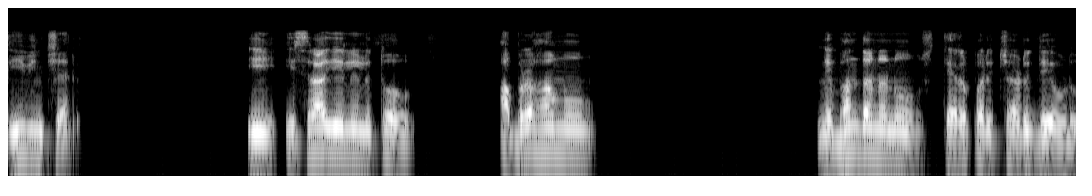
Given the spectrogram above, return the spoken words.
దీవించారు ఈ ఇస్రాయేలీలతో అబ్రహాము నిబంధనను స్థిరపరిచాడు దేవుడు.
